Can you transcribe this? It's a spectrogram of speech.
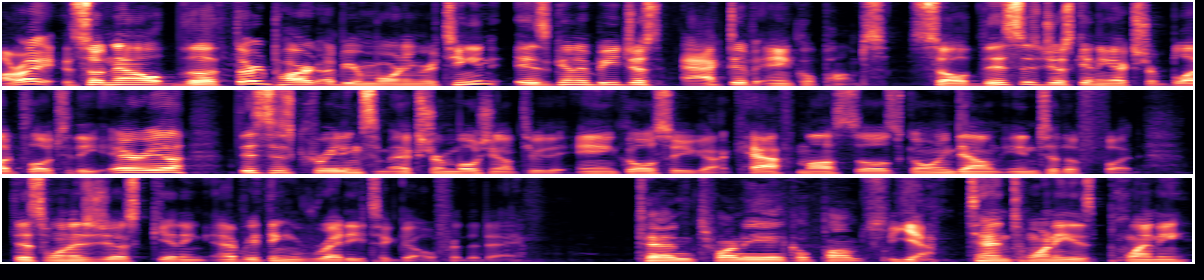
All right, so now the third part of your morning routine is going to be just active ankle pumps. So this is just getting extra blood flow to the area. This is creating some extra motion up through the ankle, so you got calf muscles going down into the foot. This one is just getting everything ready to go for the day. 10, 20 ankle pumps. Yeah, 10, 20 is plenty.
